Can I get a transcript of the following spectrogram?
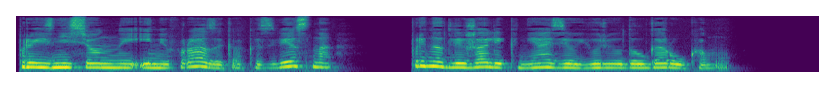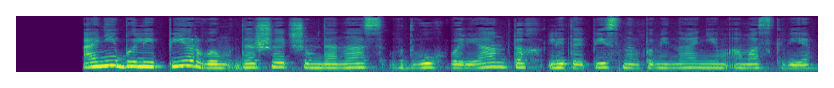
Произнесенные ими фразы, как известно, принадлежали князю Юрию Долгорукому. Они были первым, дошедшим до нас в двух вариантах летописным поминанием о Москве.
